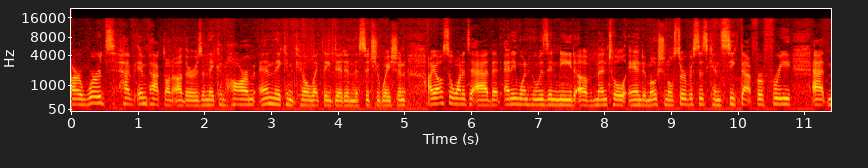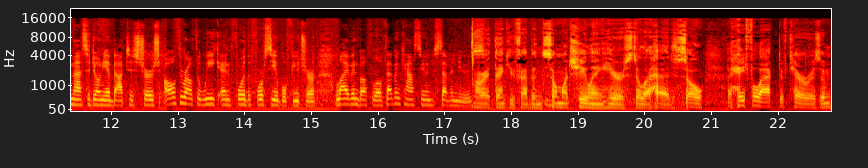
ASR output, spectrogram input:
our words have impact on others and they can harm and they can kill like they did in this situation. I also wanted to add that anyone who is in need of mental and emotional services can seek that for free at Macedonia Baptist Church all throughout the week and for the foreseeable future. Live in Buffalo, Pheben Kassahun, 7 News. All right, thank you, Pheben. So much healing here still ahead. So, a hateful act of terrorism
